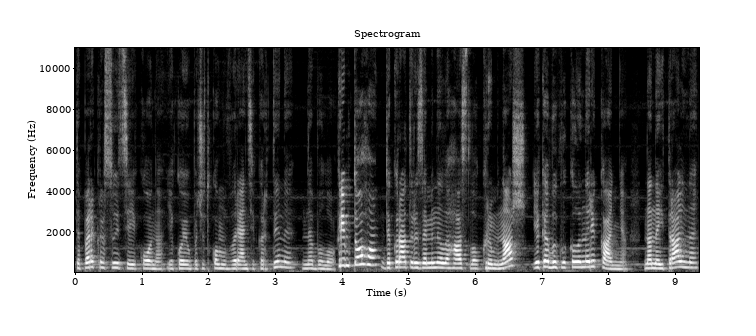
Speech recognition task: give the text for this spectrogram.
тепер красується ікона, якої у початковому варіанті картини не було. Крім того, декоратори замінили гасло Крим наш, яке викликало нарікання на нейтральне.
